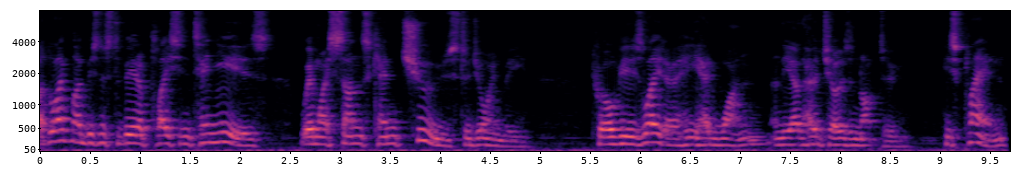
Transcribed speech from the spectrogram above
I'd like my business to be at a place in 10 years where my sons can choose to join me. 12 years later, he had one, and the other had chosen not to. His plan,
